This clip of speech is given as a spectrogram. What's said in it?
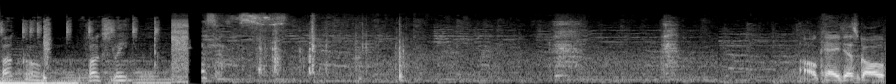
Fuck off, fuck sleep. Okay, just go.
